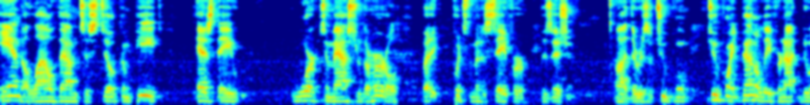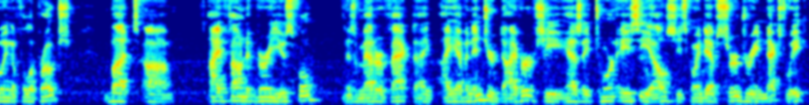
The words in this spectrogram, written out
and allow them to still compete as they work to master the hurdle, but it puts them in a safer position. Uh, there was a two point two point penalty for not doing a full approach, but um, I found it very useful. As a matter of fact, I, I have an injured diver. She has a torn ACL. She's going to have surgery next week.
